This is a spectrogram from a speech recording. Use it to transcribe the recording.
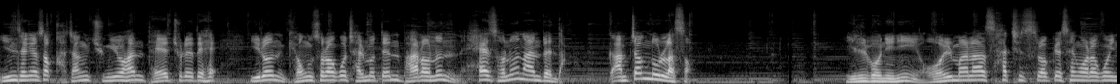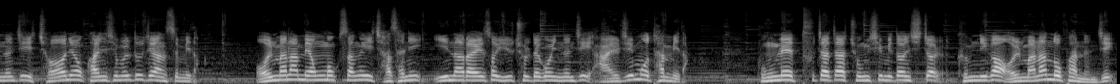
인생에서 가장 중요한 대출에 대해 이런 경솔하고 잘못된 발언은 해서는 안 된다. 깜짝 놀랐어. 일본인이 얼마나 사치스럽게 생활하고 있는지 전혀 관심을 두지 않습니다. 얼마나 명목상의 자산이 이 나라에서 유출되고 있는지 알지 못합니다. 국내 투자자 중심이던 시절 금리가 얼마나 높았는지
